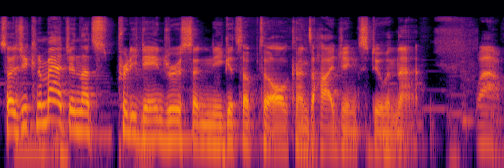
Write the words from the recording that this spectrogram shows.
so, as you can imagine, that's pretty dangerous, and he gets up to all kinds of hijinks doing that. Wow.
